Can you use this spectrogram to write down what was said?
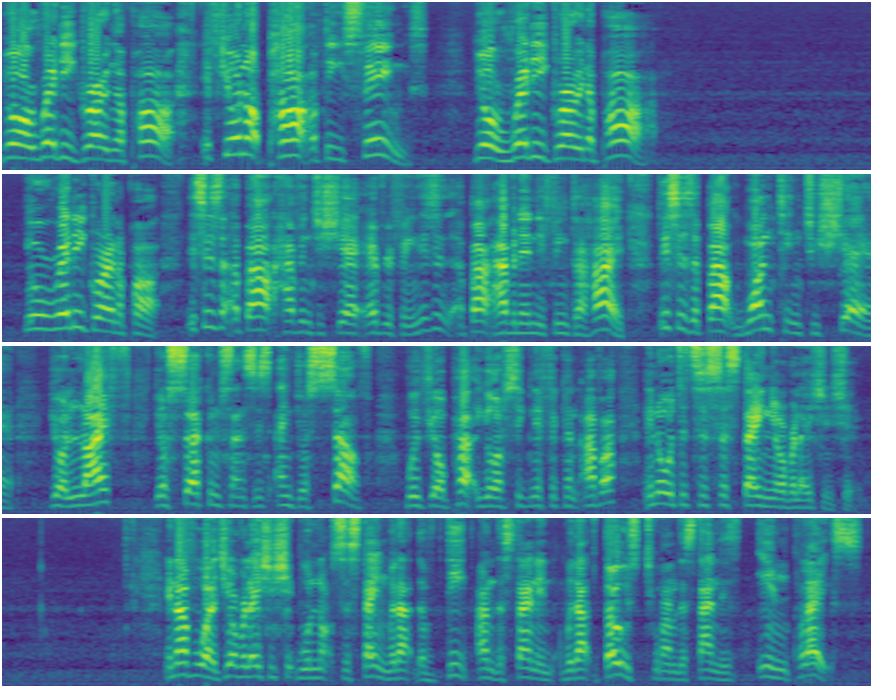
you're already growing apart. If you're not part of these things, you're already growing apart. You're already growing apart. This isn't about having to share everything. This isn't about having anything to hide. This is about wanting to share your life, your circumstances, and yourself with your, your significant other in order to sustain your relationship. In other words, your relationship will not sustain without the deep understanding, without those two understandings in place.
